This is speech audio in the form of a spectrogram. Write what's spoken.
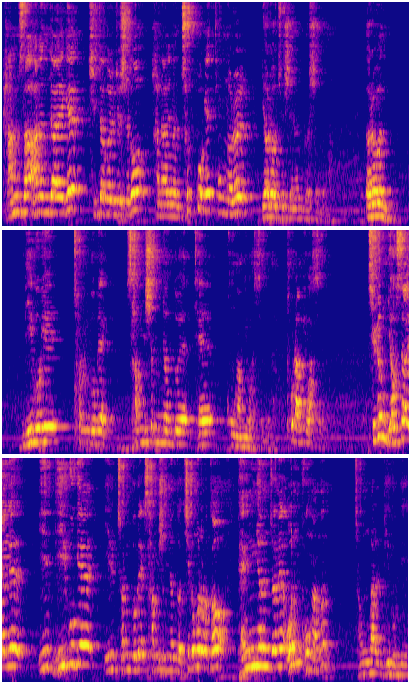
감사하는 자에게 기적을 주시고 하나님은 축복의 통로를 열어주시는 것입니다. 여러분 미국이 1930년도에 대공황이 왔습니다. 불황이 왔어요. 지금 역사 이래 이 미국의 1930년도 지금으로부터 100년 전에 온 공황은 정말 미국이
